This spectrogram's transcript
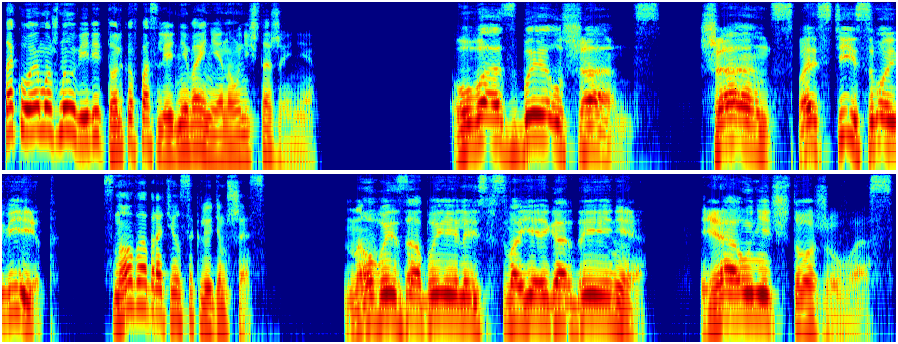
Такое можно увидеть только в последней войне на уничтожение. «У вас был шанс! Шанс спасти свой вид!» Снова обратился к людям Шес. «Но вы забылись в своей гордыне. Я уничтожу вас,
